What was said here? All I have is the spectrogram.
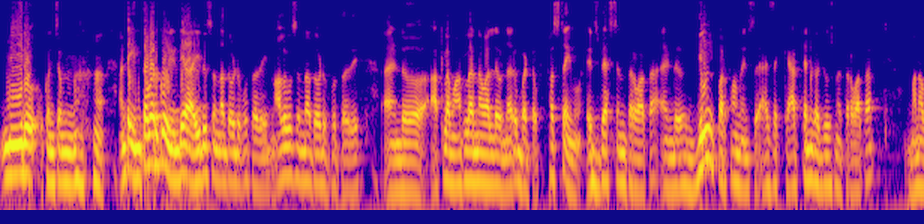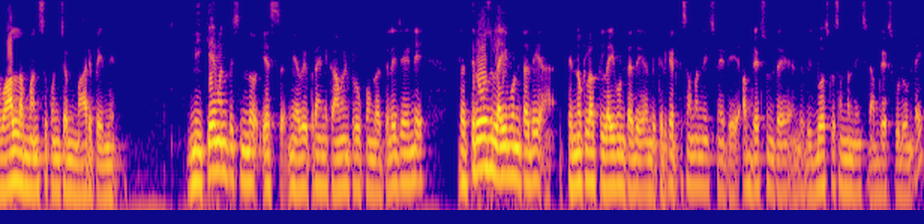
మీరు కొంచెం అంటే ఇంతవరకు ఇండియా ఐదు సున్నా తోడిపోతుంది నాలుగు సున్నా తోడిపోతుంది అండ్ uh, అట్లా మాట్లాడిన వాళ్ళే ఉన్నారు. బట్ ఫస్ట్ టైం ఎడ్జ్ బ్యాస్టన్ తర్వాత and Gill performance as a క్యాప్టెన్గా చూసిన తర్వాత మన వాళ్ళ మనసు కొంచెం మారిపోయింది. మీకేమనిపిస్తుందో? ఎస్ మీ అభిప్రాయాన్ని కామెంట్ రూపంలో తెలియజేయండి. ప్రతిరోజు లైవ్ ఉంటుంది. టెన్ ఓ క్లాక్ లైవ్ ఉంటుంది. అండ్ క్రికెట్కి సంబంధించిన అప్డేట్స్ ఉంటాయి. అండ్ బిగ్ బాస్కు సంబంధించిన అప్డేట్స్ కూడా ఉంటాయి.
